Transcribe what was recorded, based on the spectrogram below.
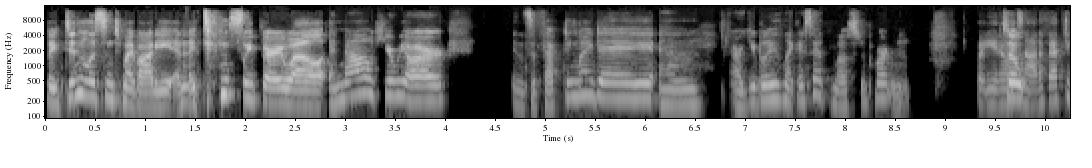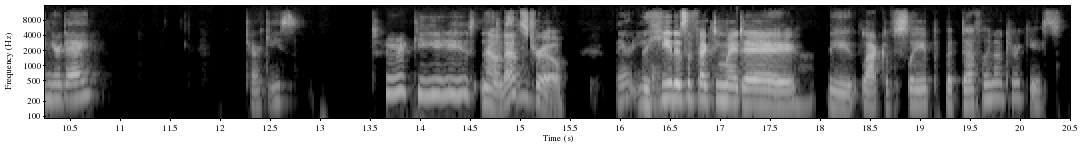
but I didn't listen to my body and I didn't sleep very well. And now here we are. and It's affecting my day and arguably, like I said, the most important. But you know So- what's not affecting your day? Turkeys. Turkeys. No, that's true. They're The heat is affecting my day, the lack of sleep, but definitely not turkeys.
